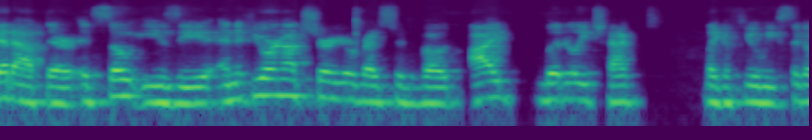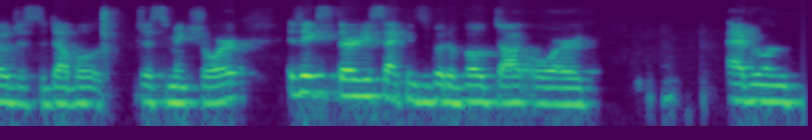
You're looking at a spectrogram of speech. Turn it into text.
get out there. It's so easy. And if you are not sure you're registered to vote, I literally checked like a few weeks ago just to double, just to make sure. It takes 30 seconds to go to vote.org. Everyone,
